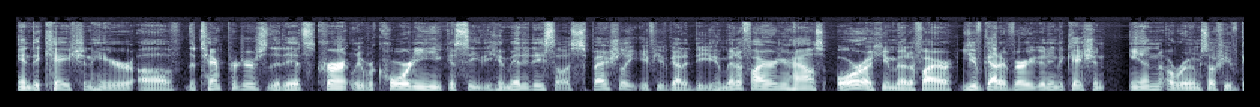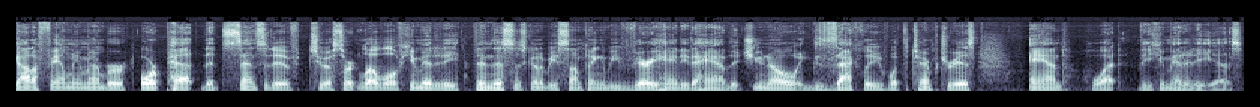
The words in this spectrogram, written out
indication here of the temperatures that it's currently recording. You can see the humidity. So, especially if you've got a dehumidifier in your house or a humidifier, you've got a very good indication in a room. So if you've got a family member or pet that's sensitive to a certain level of humidity, then this is going to be something to be very handy to have that you know exactly what the temperature is and what the humidity is.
